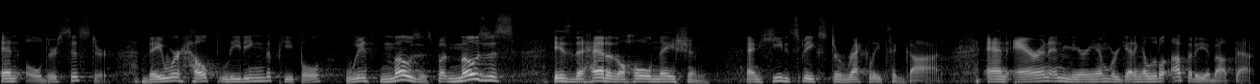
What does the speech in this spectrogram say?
and older sister. They were help leading the people with Moses. But Moses is the head of the whole nation and he speaks directly to God. And Aaron and Miriam were getting a little uppity about that.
